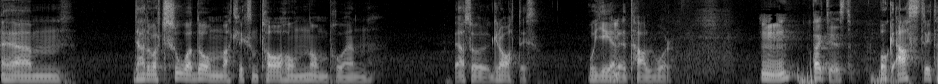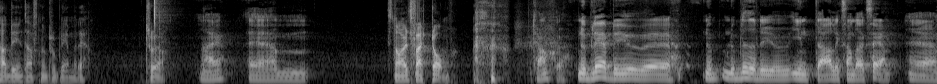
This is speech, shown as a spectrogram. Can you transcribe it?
Um, det hade varit så dom att liksom ta honom på en, alltså gratis och ge mm. det ett halvår. Mm, faktiskt. Och Astrid hade ju inte haft något problem med det, tror jag. Nej. Um... Snarare tvärtom. Kanske. Nu blev det ju, eh, nu, nu blir det ju inte Alexander Axén. Eh,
